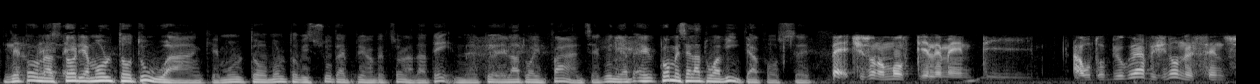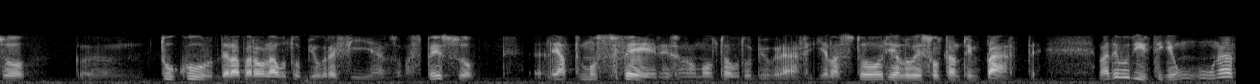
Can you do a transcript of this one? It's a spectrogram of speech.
Che è poi una storia molto tua anche, molto, molto vissuta in prima persona da te, nella tua infanzia, quindi è, come se la tua vita fosse... Beh, ci sono molti elementi autobiografici, non nel senso tout court della parola autobiografia, insomma, spesso eh, le atmosfere sono molto autobiografiche, la storia lo è soltanto in parte, ma devo dirti che un- una-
